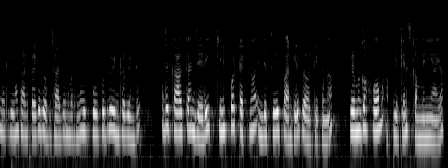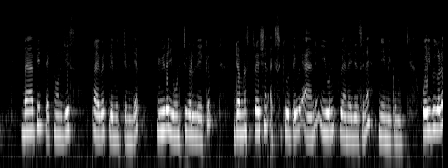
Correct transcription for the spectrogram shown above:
എന്നിട്ടുള്ള താൽക്കാലിക ജോബ് സാധ്യത എന്ന് പറയുന്ന ഒരു പൂക്കൂട്ടർ ഇന്റർവ്യൂ ഉണ്ട്. അത് കാക്കാഞ്ചേരി കിനിഫോ ടെക്നോ ഇൻഡസ്ട്രിയൽ പാർക്കിൽ പ്രവർത്തിക്കുന്ന പ്രമുഖ ഹോം അപ്ലിക്കൻസ് കമ്പനിയായ ബാബിൻ ടെക്നോളജീസ് പ്രൈവറ്റ് ലിമിറ്റഡിന്റെ വിവിധ യൂണിറ്റുകളിലേക്ക് ഡെമോൺസ്ട്രേഷൻ എക്സിക്യൂട്ടീവ് ആൻഡ് യൂണിറ്റ് മാനേജേഴ്സിനെ നിയമിക്കുന്നു. ഒഴിവുകൾ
